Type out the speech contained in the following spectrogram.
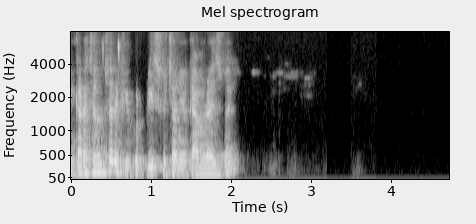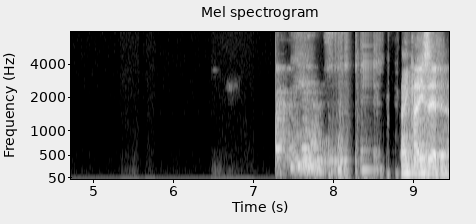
Venkatachalam sir, if you could please switch on your camera as well. Thank you. Hi, sir.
